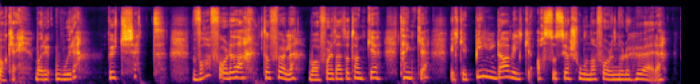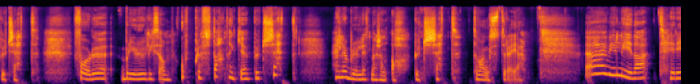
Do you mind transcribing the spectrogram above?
Ok, bare ordet budsjett. Hva får det deg til å føle? Hva får det deg til å tanke, tenke? Hvilke bilder, hvilke assosiasjoner får du når du hører budsjett? Du, blir du liksom oppløfta, tenker budsjett? Eller blir du litt mer sånn åh, budsjett, tvangstrøye? Jeg vil gi deg tre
